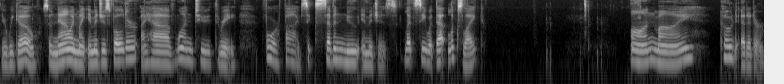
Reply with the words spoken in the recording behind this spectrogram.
There we go. So now in my Images folder, I have one, two, three, four, five, six, seven new images. Let's see what that looks like on my code editor.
